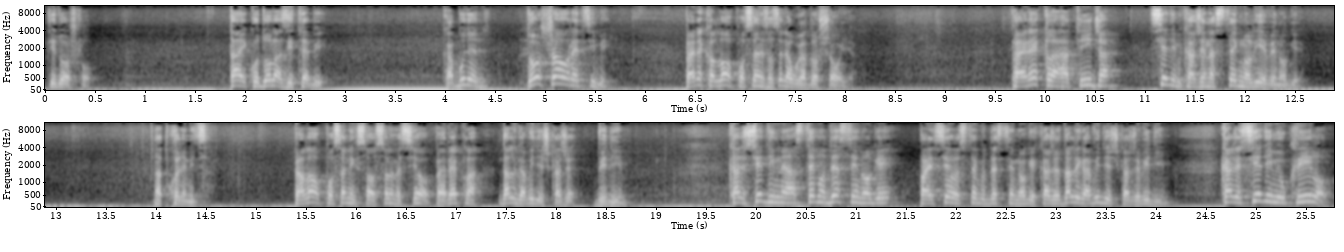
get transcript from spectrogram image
ti došlo. Taj ko dolazi tebi. Kad bude došao, reci mi. Pa je rekla Allah poslani sallallahu alaihi wasallam, došao je. Pa je rekla Hatidža, sjedim, kaže, na stegno lijeve noge. Nad koljenica. Pa je Allah poslanik sa osaleme sjeo, pa je rekla, da li ga vidiš, kaže, vidim. Kaže, sjedim na stegno desne noge, pa je sjeo stegno desne noge. Kaže, da li ga vidiš, kaže, vidim. Kaže, sjedim i u krilo,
